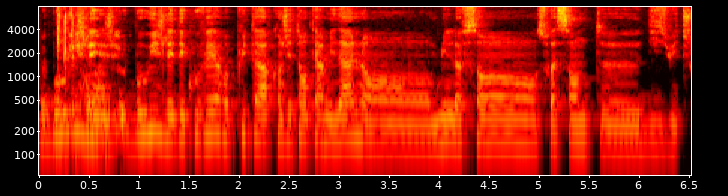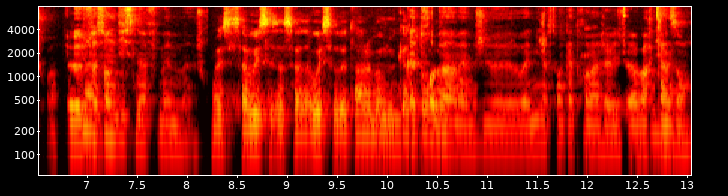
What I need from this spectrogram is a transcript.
Bowie, je l'ai- j'ai- Bowie, je l'ai découvert plus tard, quand j'étais en terminale en 1978, je crois. Euh, Ouais. 79 même, je crois. Oui, c'est ça. Oui, c'est ça. ça oui, ça doit être un album de Ou 80. 80 même, je, ouais, 1980, j'avais, je devais avoir 15 ans.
